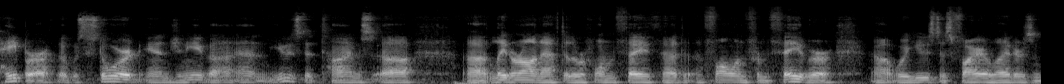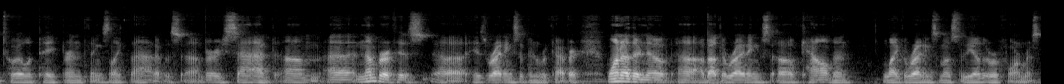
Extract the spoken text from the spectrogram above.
paper that was stored in Geneva and used at times uh, later on, after the Reformed faith had fallen from favor, uh, were used as firelighters and toilet paper and things like that. It was uh, very sad. Um, a number of his uh, his writings have been recovered. One other note uh, about the writings of Calvin like the writings of most of the other reformers.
